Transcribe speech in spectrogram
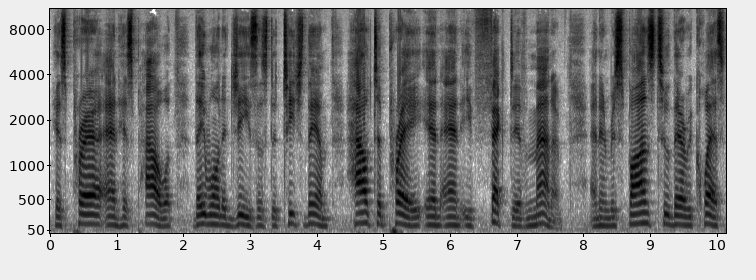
his prayer and his power, they wanted Jesus to teach them how to pray in an effective manner. And in response to their request,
